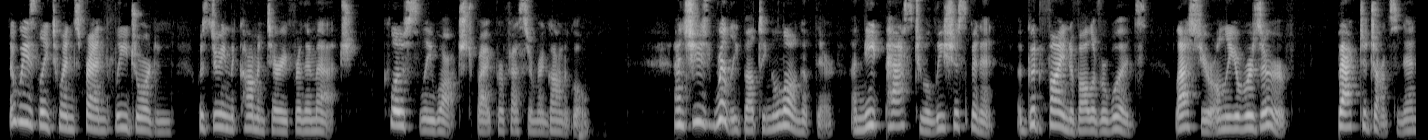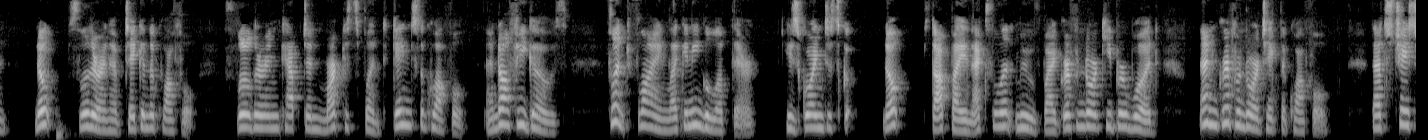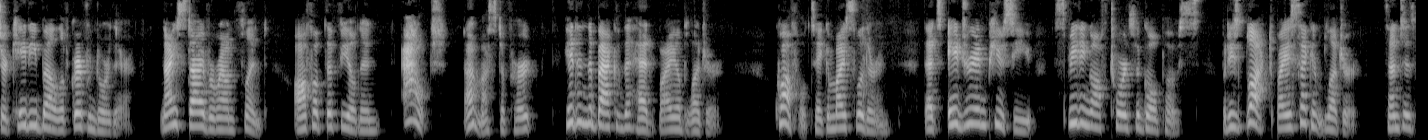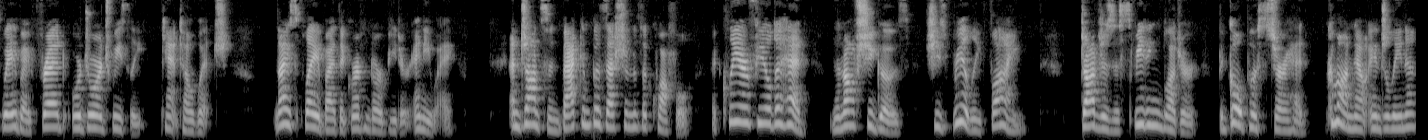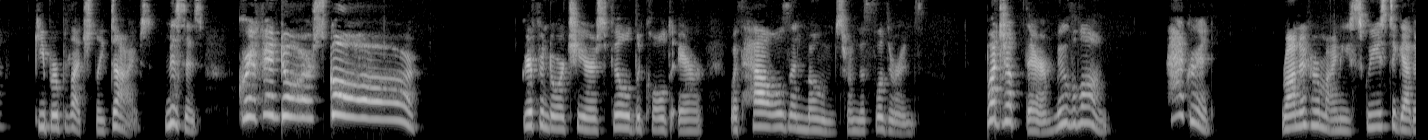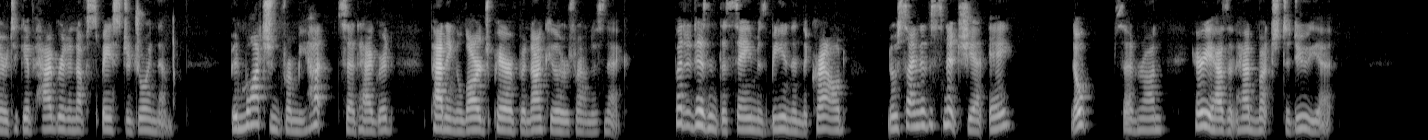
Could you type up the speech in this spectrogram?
The Weasley twins' friend, Lee Jordan, was doing the commentary for the match, closely watched by Professor McGonagall. And she's really belting along up there. A neat pass to Alicia Spinnet, a good find of Oliver Wood's. Last year only a reserve. Back to Johnson, and nope, Slytherin have taken the quaffle. Slytherin Captain Marcus Flint gains the quaffle, and off he goes. Flint flying like an eagle up there. He's going to sco- Nope, stopped by an excellent move by Gryffindor keeper Wood, and Gryffindor take the quaffle. That's Chaser Katie Bell of Gryffindor there. Nice dive around Flint, off up the field, and ouch! That must have hurt. Hit in the back of the head by a bludger. Quaffle taken by Slytherin. That's Adrian Pusey speeding off towards the goalposts, but he's blocked by a second bludger, sent his way by Fred or George Weasley, can't tell which. Nice play by the Gryffindor beater, anyway. And Johnson back in possession of the quaffle, a clear field ahead, then off she goes. She's really flying. Dodges a speeding bludger. The goalposts are ahead. Come on now, Angelina. Keeper Bletchley dives, misses. Gryffindor score! Gryffindor cheers filled the cold air with howls and moans from the Slytherins, Budge up there, move along. Hagrid! Ron and Hermione squeezed together to give Hagrid enough space to join them. Been watching from me hut, said Hagrid, patting a large pair of binoculars round his neck. But it isn't the same as being in the crowd. No sign of the snitch yet, eh? Nope, said Ron. Harry hasn't had much to do yet.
